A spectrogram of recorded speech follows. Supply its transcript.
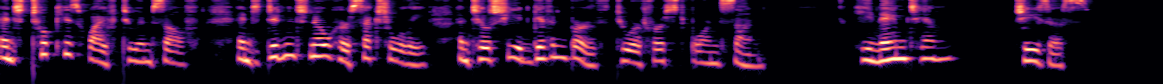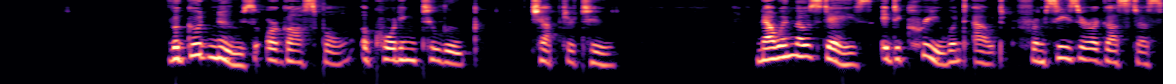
and took his wife to himself, and didn't know her sexually until she had given birth to her firstborn son. He named him Jesus. The Good News or Gospel according to Luke, chapter 2. Now in those days a decree went out from Caesar Augustus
